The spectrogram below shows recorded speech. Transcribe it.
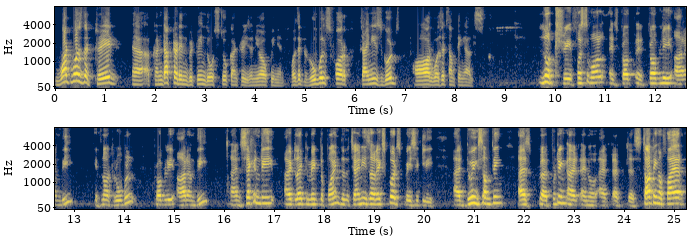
What was the trade uh, conducted in between those two countries, in your opinion? Was it rubles for Chinese goods or was it something else? Look, Sree, first of all, it's, pro- it's probably RMB, if not ruble, probably RMB. And secondly, I'd like to make the point that the Chinese are experts basically at doing something as uh, putting, uh, I know, at, at starting a fire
